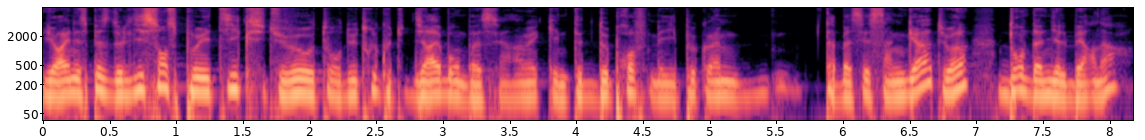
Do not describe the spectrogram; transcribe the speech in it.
il y aurait une espèce de licence poétique, si tu veux, autour du truc où tu te dirais, bon, bah, c'est un mec qui a une tête de prof, mais il peut quand même tabasser cinq gars, tu vois, dont Daniel Bernard.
